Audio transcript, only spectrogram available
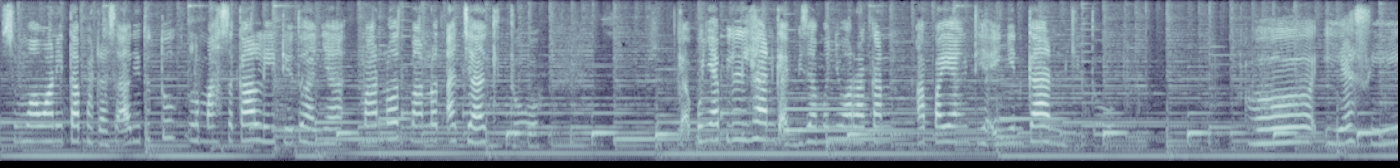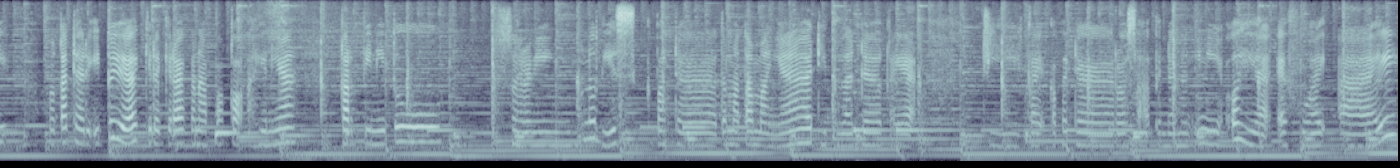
Semua wanita pada saat itu tuh lemah sekali. Dia tuh hanya manut manut aja gitu. Gak punya pilihan gak bisa menyuarakan apa yang dia inginkan gitu. Oh iya sih. Maka dari itu ya kira-kira kenapa kok akhirnya Kartini tuh sering menulis kepada teman-temannya di Belanda kayak di kayak kepada Rosa Abendanon ini oh ya FYI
